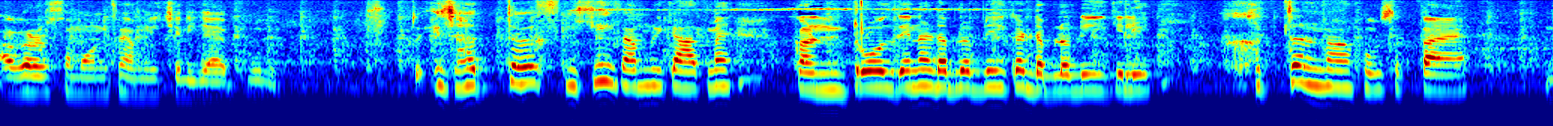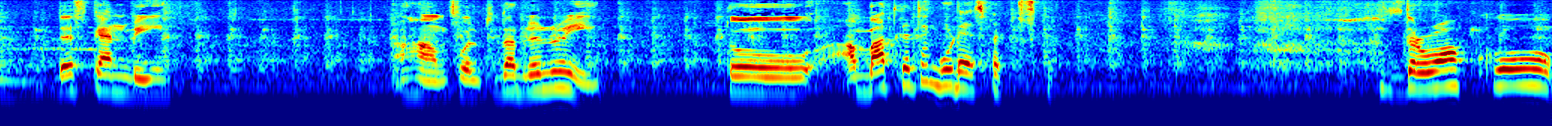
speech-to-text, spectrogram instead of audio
अगर समोन फैमिली चली जाए पूरी। तो इस हद तक किसी फैमिली के हाथ में कंट्रोल देना डब्ल्यू का डब्ल्यू के लिए खतरनाक हो सकता है। This can be harmful to W तो अब बात करते हैं गुड एस्पेक्ट्स की। द रॉक को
